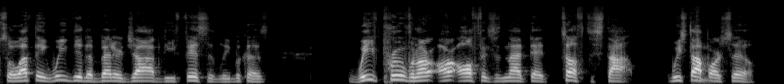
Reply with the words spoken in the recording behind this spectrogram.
So I think we did a better job defensively because we've proven our, our offense is not that tough to stop. We stop mm. ourselves.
